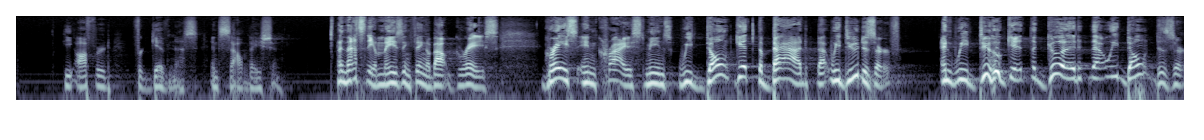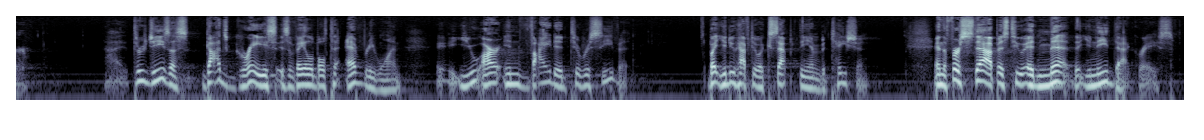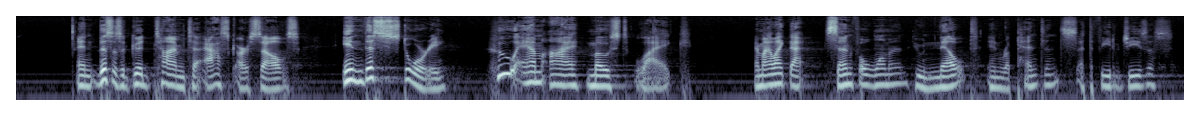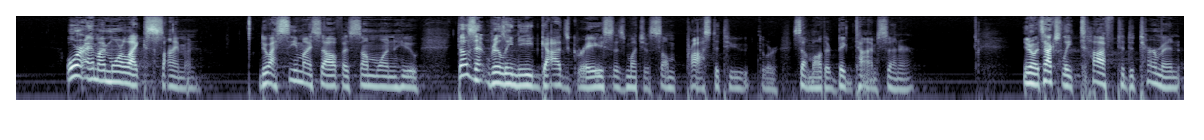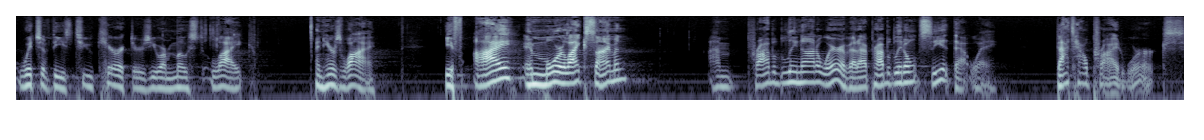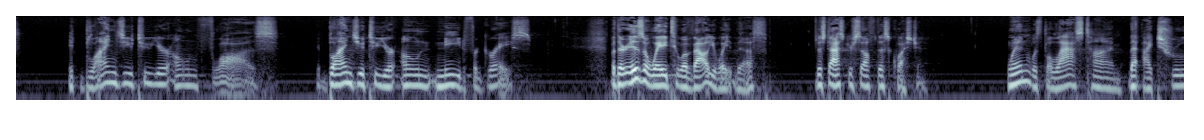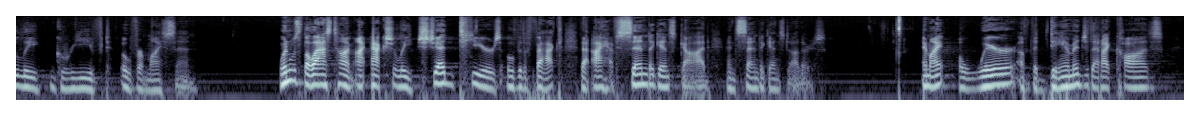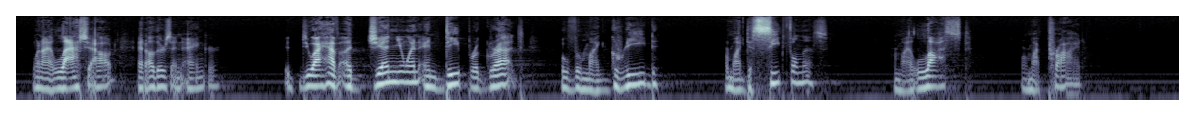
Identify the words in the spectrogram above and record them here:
He offered forgiveness and salvation. And that's the amazing thing about grace. Grace in Christ means we don't get the bad that we do deserve, and we do get the good that we don't deserve. Uh, through Jesus, God's grace is available to everyone. You are invited to receive it. But you do have to accept the invitation. And the first step is to admit that you need that grace. And this is a good time to ask ourselves in this story, who am I most like? Am I like that sinful woman who knelt in repentance at the feet of Jesus? Or am I more like Simon? Do I see myself as someone who doesn't really need God's grace as much as some prostitute or some other big time sinner? You know, it's actually tough to determine which of these two characters you are most like. And here's why. If I am more like Simon, I'm probably not aware of it. I probably don't see it that way. That's how pride works. It blinds you to your own flaws, it blinds you to your own need for grace. But there is a way to evaluate this. Just ask yourself this question When was the last time that I truly grieved over my sin? When was the last time I actually shed tears over the fact that I have sinned against God and sinned against others? Am I aware of the damage that I cause when I lash out at others in anger? Do I have a genuine and deep regret over my greed or my deceitfulness or my lust or my pride?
